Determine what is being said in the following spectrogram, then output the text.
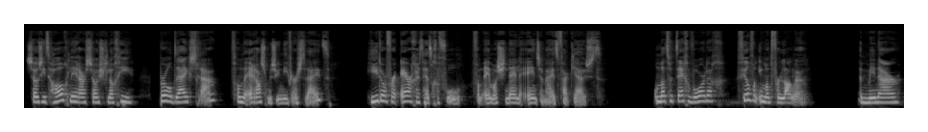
zo ziet hoogleraar sociologie Pearl Dijkstra van de Erasmus Universiteit, hierdoor verergert het gevoel van emotionele eenzaamheid vaak juist. Omdat we tegenwoordig veel van iemand verlangen. Een minnaar,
